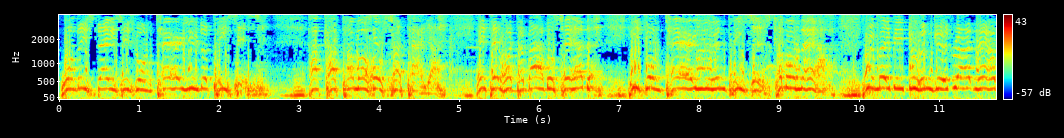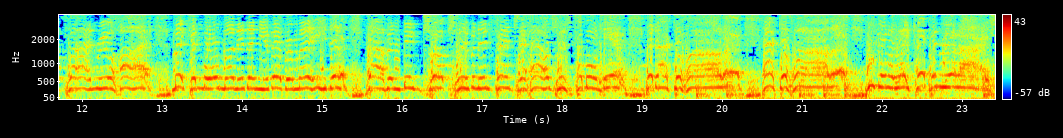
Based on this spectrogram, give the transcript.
One of these days He's going to tear you to pieces. Ain't that what the Bible said? Come on now. You may be doing good right now, flying real high, making more money than you've ever made, driving big trucks, living in fancy houses. Come on here. But after a while, after a while, you're going to wake up and realize,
